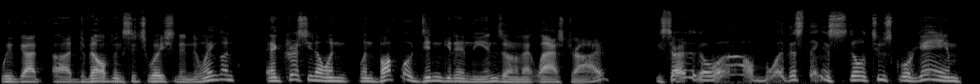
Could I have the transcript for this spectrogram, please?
We've got a developing situation in New England. And Chris, you know, when when Buffalo didn't get in the end zone on that last drive, he started to go, well, boy, this thing is still a two score game.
